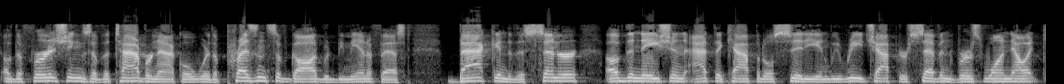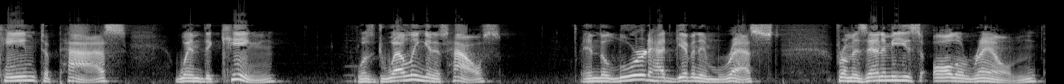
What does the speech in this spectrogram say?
of the furnishings of the tabernacle where the presence of God would be manifest back into the center of the nation at the capital city. And we read chapter 7, verse 1. Now it came to pass when the king was dwelling in his house, and the Lord had given him rest from his enemies all around,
